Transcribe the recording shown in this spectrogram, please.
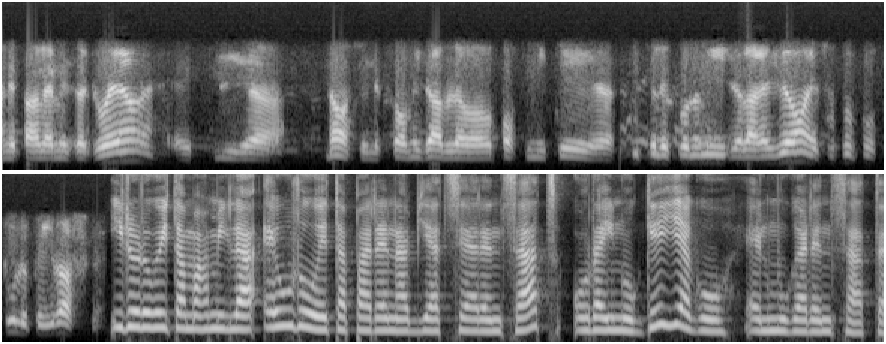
On est parlé à mes adjoints. Et puis, non, c'est une formidable opportunité euh, pour toute l'économie de la région et surtout pour tout le Pays Basque. Irogeita mila euro etaparen abiatzearen zat, oraino gehiago elmugaren zat.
